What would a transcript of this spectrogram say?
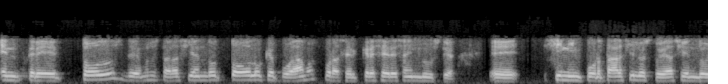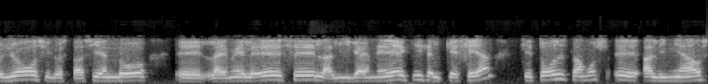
entre todos debemos estar haciendo todo lo que podamos por hacer crecer esa industria, eh, sin importar si lo estoy haciendo yo, si lo está haciendo eh, la MLS, la Liga MX, el que sea, si todos estamos eh, alineados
